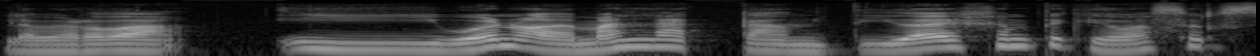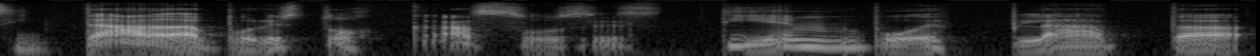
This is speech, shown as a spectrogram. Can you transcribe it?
la verdad. Y bueno, además la cantidad de gente que va a ser citada por estos casos es tiempo, es plata.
